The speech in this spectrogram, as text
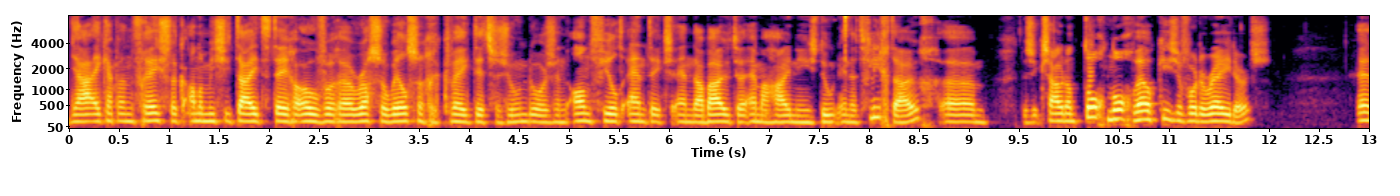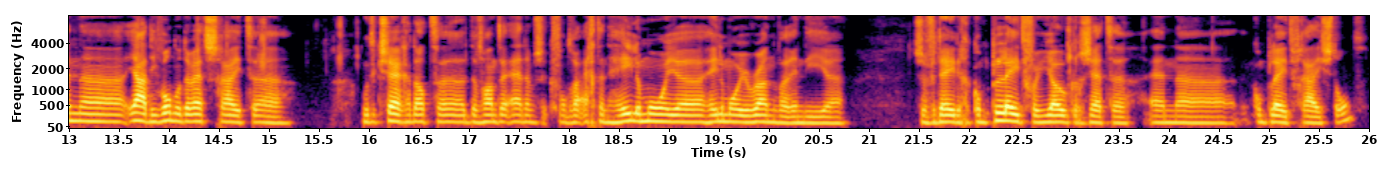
ja, ik heb een vreselijke animositeit tegenover eh, Russell Wilson gekweekt dit seizoen. Door zijn on-field antics en daarbuiten Emma Heinies doen in het vliegtuig. Ehm, dus ik zou dan toch nog wel kiezen voor de Raiders. En eh, ja, die wonnen de wedstrijd. eh, moet ik zeggen dat eh Devante Adams, ik vond wel echt een hele mooie, hele mooie run. Waarin eh, zijn verdediger compleet voor joker zette. En compleet vrij stond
